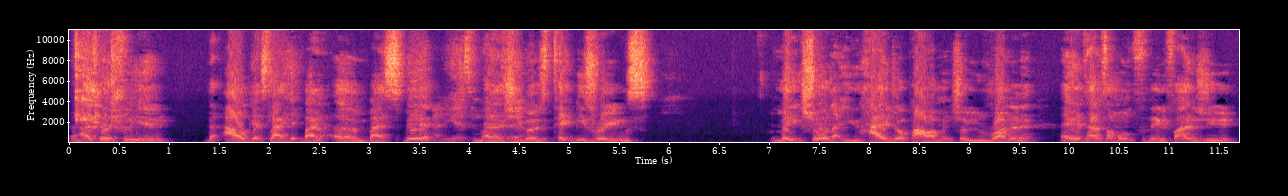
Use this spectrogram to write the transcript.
and as they're fleeing, the owl gets like hit by um by a spear, And and then she goes, take these rings, make sure that you hide your power, make sure you run in it. Anytime someone nearly finds you,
